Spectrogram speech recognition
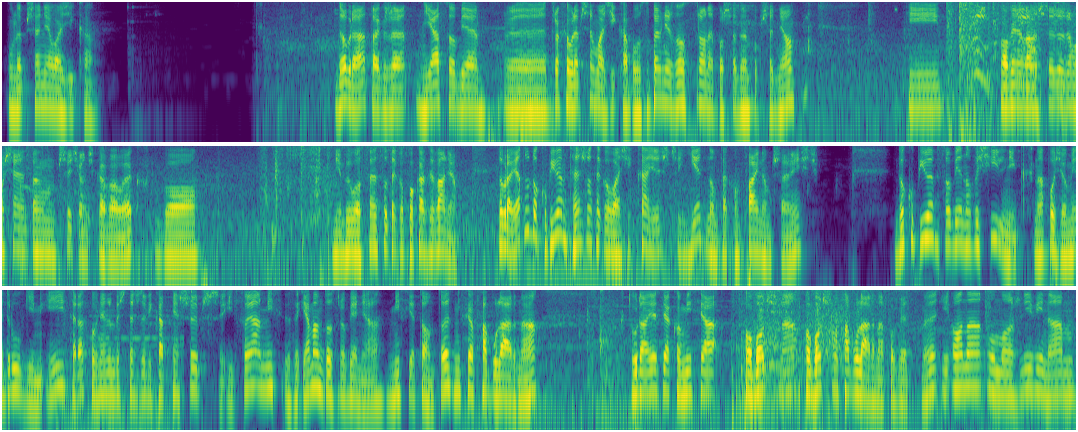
Ulepszenie łazika. Dobra, także ja sobie e, trochę ulepszę łazika, bo zupełnie w złą stronę poszedłem poprzednio. I powiem wam szczerze, że musiałem tam przyciąć kawałek, bo nie było sensu tego pokazywania. Dobra, ja tu dokupiłem też do tego łazika jeszcze jedną taką fajną część. Dokupiłem sobie nowy silnik na poziomie drugim i teraz powinienem być też delikatnie szybszy. I co ja, ja mam do zrobienia? Misję tą. To jest misja fabularna, która jest jako misja poboczna, poboczno fabularna powiedzmy i ona umożliwi nam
